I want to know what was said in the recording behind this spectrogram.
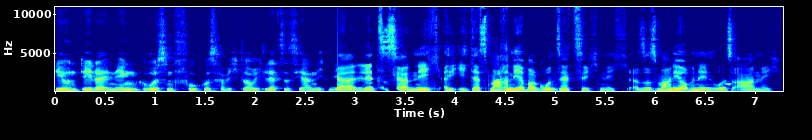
D&D da in irgendeinem größeren Fokus habe ich, glaube ich, letztes Jahr nicht. Ja, letztes Jahr nicht. Äh, das machen die aber grundsätzlich nicht. Also das machen die auch in den USA nicht.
